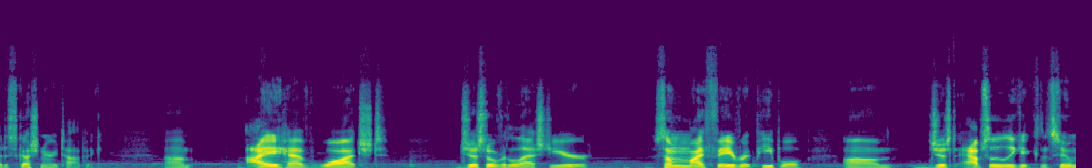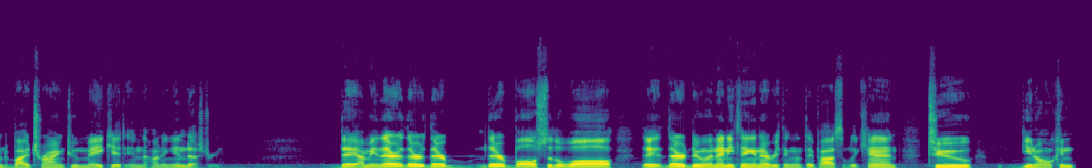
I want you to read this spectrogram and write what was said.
a discussionary topic. Um, I have watched just over the last year. Some of my favorite people um, just absolutely get consumed by trying to make it in the hunting industry. They, I mean, they're they're they're they're balls to the wall. They they're doing anything and everything that they possibly can to, you know, can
